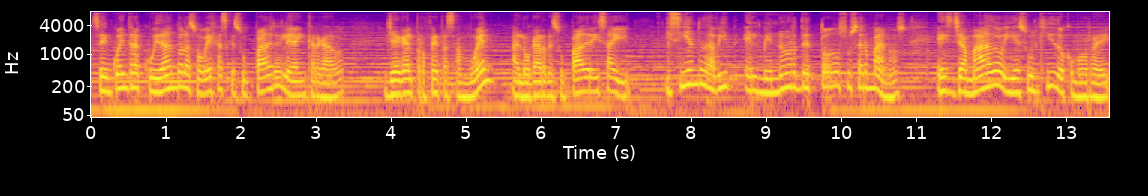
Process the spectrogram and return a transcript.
Se encuentra cuidando las ovejas que su padre le ha encargado. Llega el profeta Samuel al hogar de su padre Isaí y siendo David el menor de todos sus hermanos, es llamado y es ungido como rey.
